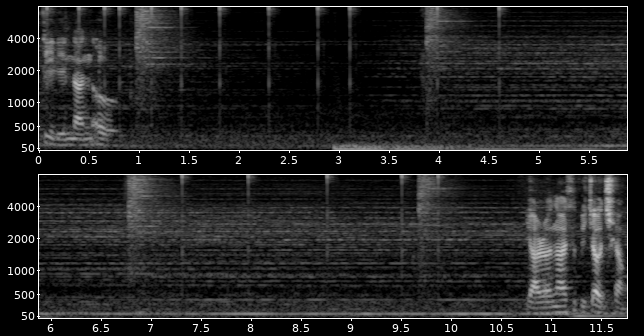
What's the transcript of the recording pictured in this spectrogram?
地灵男二雅人还是比较强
